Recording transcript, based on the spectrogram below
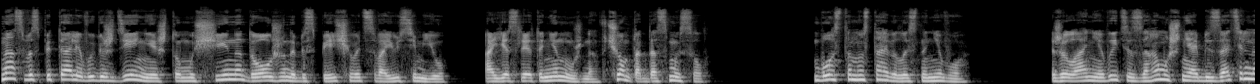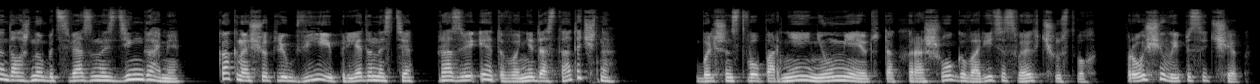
Нас воспитали в убеждении, что мужчина должен обеспечивать свою семью. А если это не нужно, в чем тогда смысл? Бостон уставилась на него. Желание выйти замуж не обязательно должно быть связано с деньгами. Как насчет любви и преданности? Разве этого недостаточно? Большинство парней не умеют так хорошо говорить о своих чувствах. Проще выписать чек.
